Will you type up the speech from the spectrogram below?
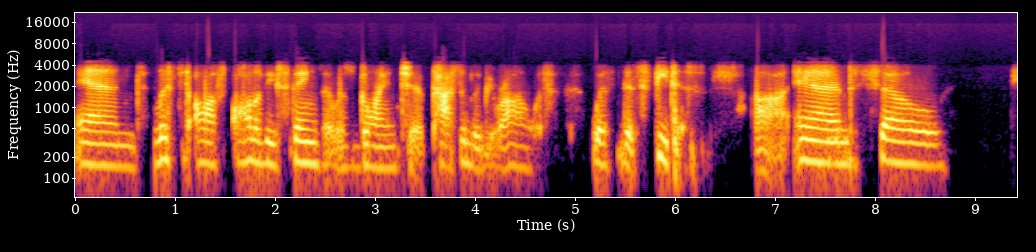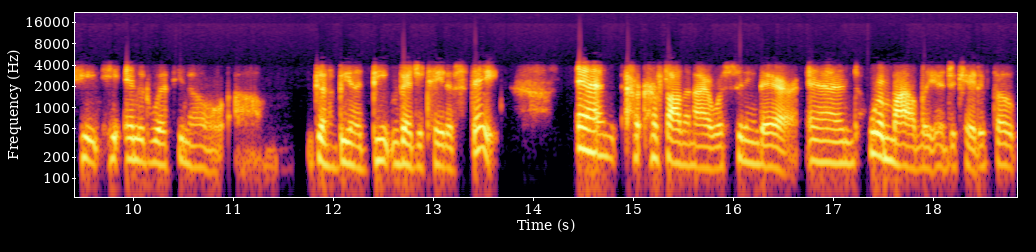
and listed off all of these things that was going to possibly be wrong with with this fetus. Uh, and so he he ended with, you know, um, going to be in a deep vegetative state. And her, her father and I were sitting there, and we're mildly educated folk,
